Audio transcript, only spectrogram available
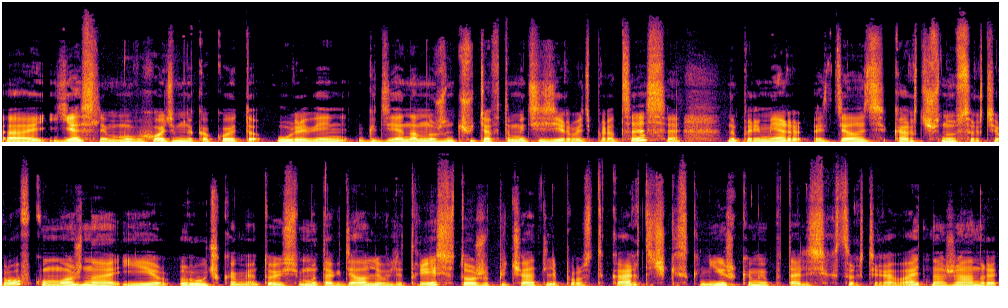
Э, если мы выходим на какой-то уровень, где нам нужно чуть автоматизировать процессы, например, сделать карточную сортировку можно и ручками. То есть мы так делали в Литресе, тоже печатали просто карточки с книжками, пытались их сортировать на жанры.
